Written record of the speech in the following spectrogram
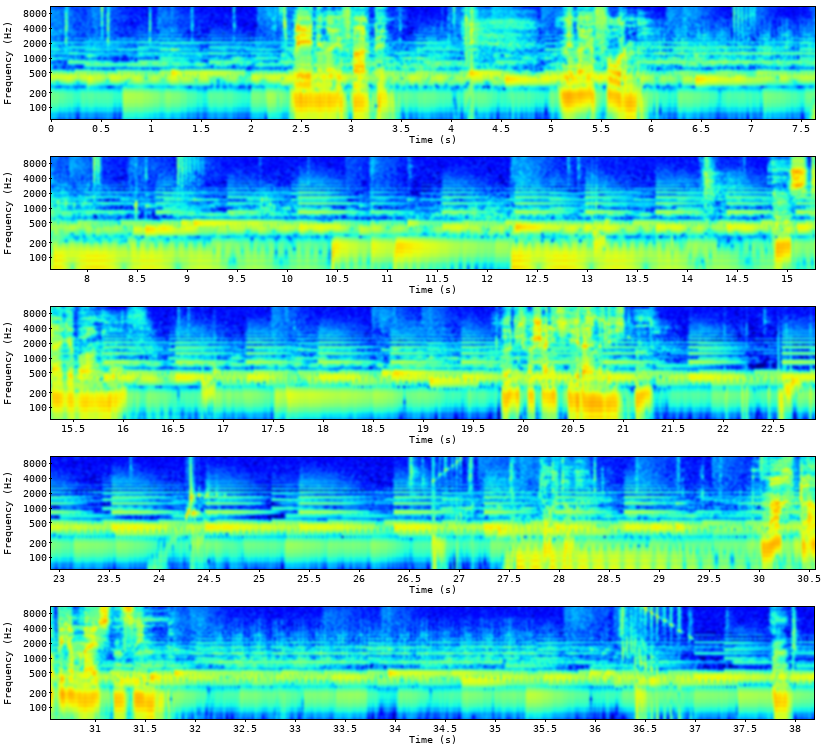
Nee, eine neue Farbe. Eine neue Form. Umsteigebahnhof. Würde ich wahrscheinlich hier einrichten. Doch, doch. Macht, glaube ich, am meisten Sinn.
